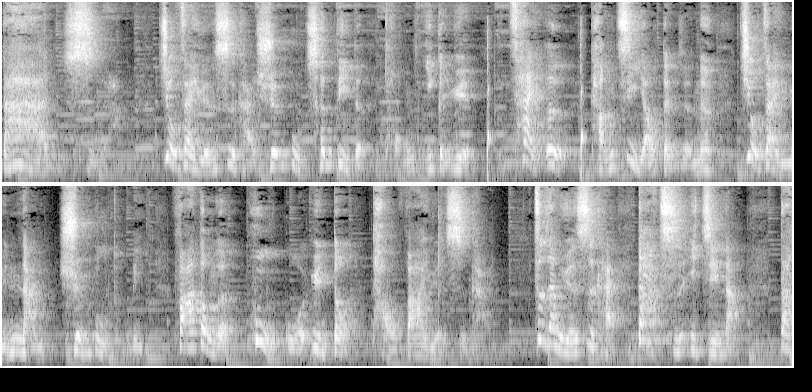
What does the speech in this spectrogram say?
但是啊，就在袁世凯宣布称帝的同一个月，蔡锷、唐继尧等人呢，就在云南宣布独立，发动了护国运动，讨伐袁世凯。这让袁世凯大吃一惊啊！当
